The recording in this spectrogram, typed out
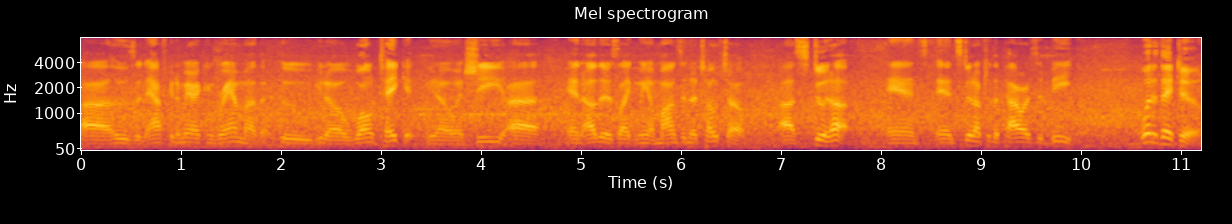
uh, who's an African American grandmother who you know won't take it, you know, and she uh, and others like you know Manza uh, stood up and and stood up to the powers that be. What did they do?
